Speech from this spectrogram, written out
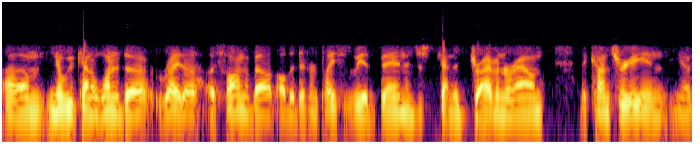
um, you know we kind of wanted to write a, a song about all the different places we had been and just kind of driving around the country and you know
